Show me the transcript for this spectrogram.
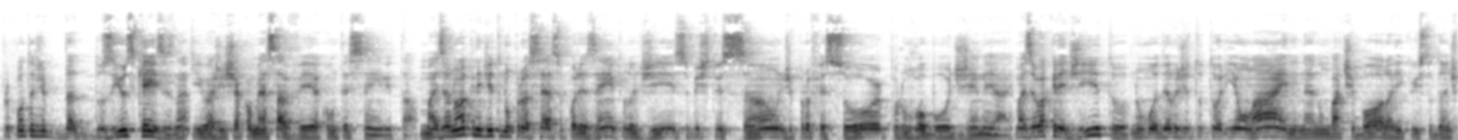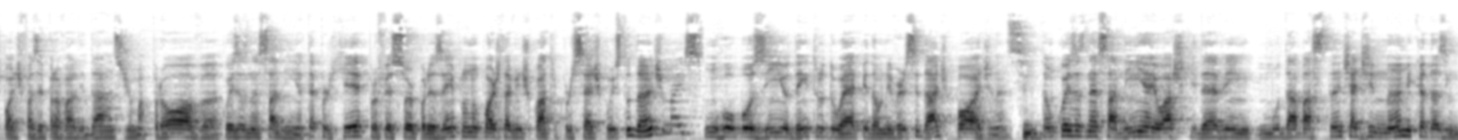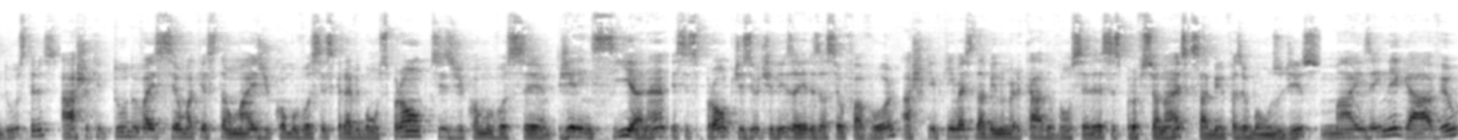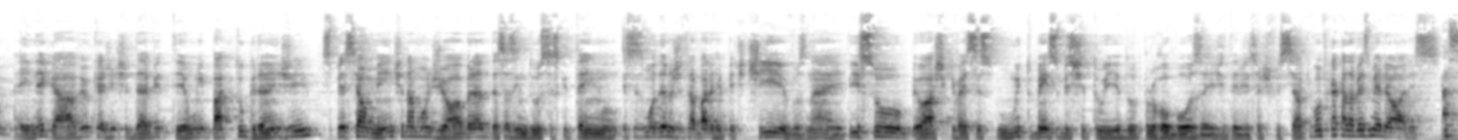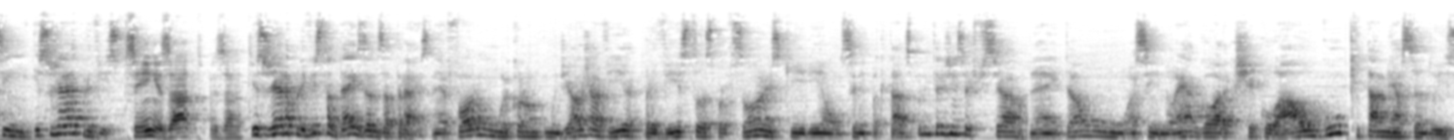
por conta de, da, dos use cases, né? Que a gente já começa a ver acontecendo e tal. Mas eu não acredito no processo, por exemplo, de substituição de professor por um robô de GNI. Mas eu acredito no modelo de tutoria online, né, num bate-bola ali que o estudante pode fazer para validar antes de uma prova, coisas nessa linha. Até porque professor, por exemplo, não pode estar 24 por 7 com o estudante, mas um robozinho dentro do app da universidade pode, né? Sim. Então coisas nessa linha eu acho que devem mudar bastante a dinâmica das indústrias. Acho que tudo vai ser uma questão mais de como você escreve bons prompts, de como você gerencia, né, esses prompts e utiliza eles a seu favor. Acho que quem vai se dar bem no mercado vão ser esses profissionais que sabem fazer um bom uso disso, mas é inegável, é inegável que a gente deve ter um impacto grande, especialmente na mão de obra dessas indústrias que têm esses modelos de trabalho repetitivos, né? Isso eu acho que vai ser muito bem substituído por robôs aí de inteligência artificial que vão ficar cada vez melhores. Assim, isso já era previsto. Sim, exato, exato. Isso já era previsto há 10 anos atrás, né? Fórum Econômico Mundial já havia previsto as profissões que iriam ser impactadas por inteligência artificial, né? Então, assim, não é agora que chegou algo que está ameaçando isso.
